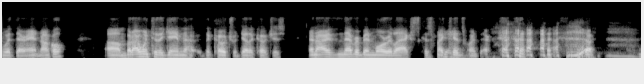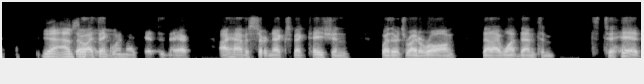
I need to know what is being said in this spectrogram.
with their aunt and uncle. Um, but I went to the game, the, the coach with the other coaches, and I've never been more relaxed because my Yeah. kids weren't there. yeah, absolutely. So I think when my kids are there, I have a certain expectation, whether it's right or wrong, that I want them to to hit,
